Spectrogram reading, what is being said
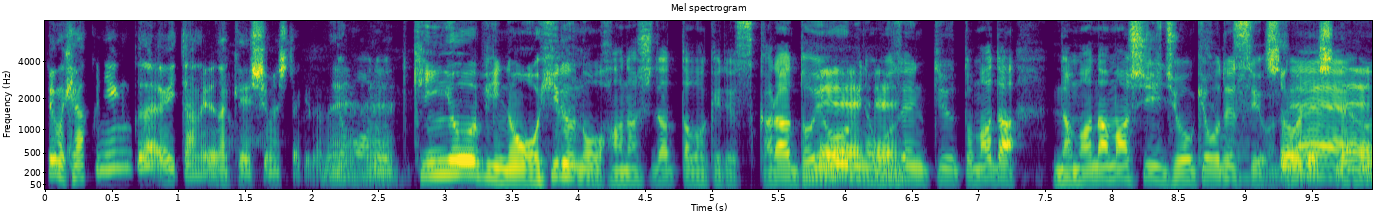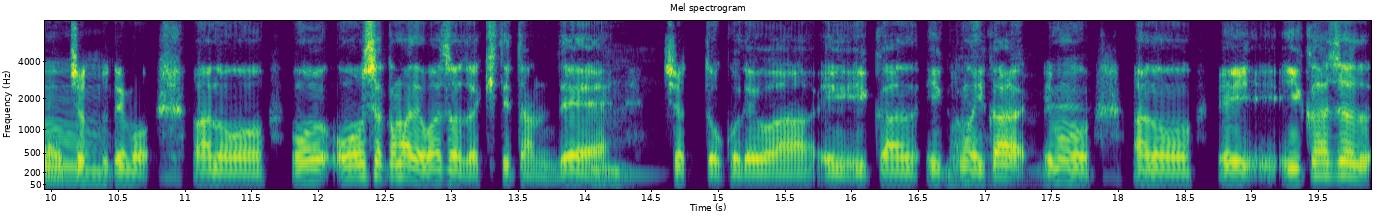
でも100人ぐらいはいたのような気がしましたけどね。金曜日のお昼のお話だったわけですから、土曜日の午前っていうと、まだ生々しい状況ですよね。そうですね、うん、ちょっとでもあの大阪までわざわざ来てたんで、うんちょっとこれはいか、いまあ、いか、ね、もう、あの、えいかざるを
